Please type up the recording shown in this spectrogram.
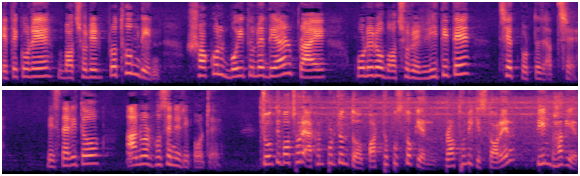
এতে করে বছরের প্রথম দিন সকল বই তুলে দেওয়ার প্রায় পনেরো বছরের রীতিতে ছেদ পড়তে যাচ্ছে। বিস্তারিত আনোয়ার হোসেনের রিপোর্টে। চলতি বছর এখন পর্যন্ত পাঠ্যপুস্তকের প্রাথমিক স্তরের তিন ভাগের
